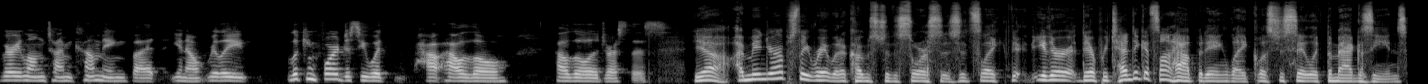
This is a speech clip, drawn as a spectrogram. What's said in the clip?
very long time coming, but you know, really looking forward to see what how how they'll how they'll address this. Yeah, I mean, you're absolutely right when it comes to the sources. It's like they're, either they're pretending it's not happening, like let's just say like the magazines,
